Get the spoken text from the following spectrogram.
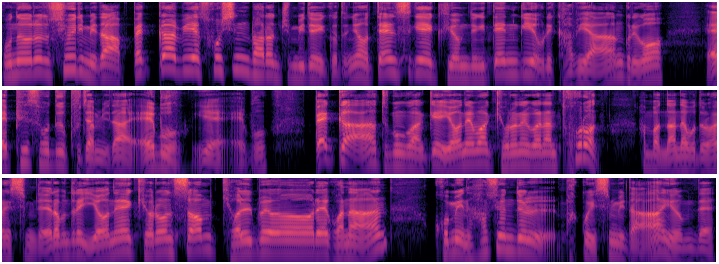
오늘은 수요일입니다. 백가비의 소신 발언 준비되어 있거든요. 댄스계의 귀염둥이 땡귀 우리 가비양 그리고 에피소드 부자입니다. 에부. 예, 에부. 백가 두 분과 함께 연애와 결혼에 관한 토론 한번 나눠보도록 하겠습니다. 여러분들의 연애, 결혼, 썸, 결별에 관한 고민 하수연들 받고 있습니다. 여러분들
